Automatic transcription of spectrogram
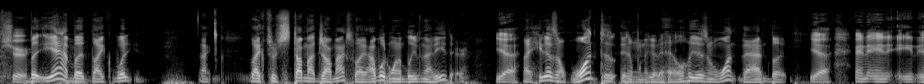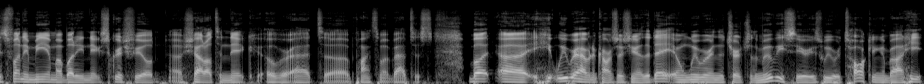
sure. But yeah, but like what like like we're talking about John Maxwell. Like I wouldn't want to believe in that either. Yeah, Like he doesn't want to anyone to go to hell. He doesn't want that. But yeah, and and it's funny. Me and my buddy Nick Scritchfield, uh, shout out to Nick over at uh, Pine Summit Baptist. But uh, he, we were having a conversation the other day, and we were in the Church of the Movie series. We were talking about he,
